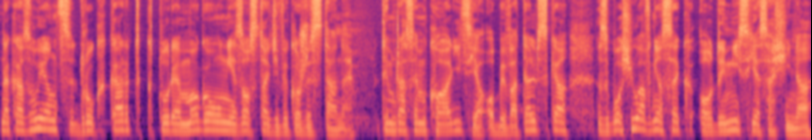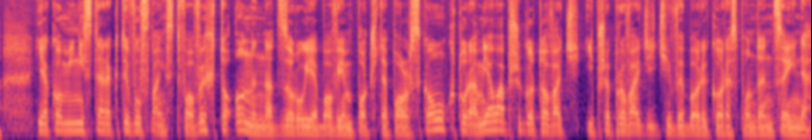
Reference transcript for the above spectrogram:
nakazując druk kart, które mogą nie zostać wykorzystane. Tymczasem Koalicja Obywatelska zgłosiła wniosek o dymisję Sasina. Jako minister aktywów państwowych to on nadzoruje bowiem Pocztę Polską, która miała przygotować i przeprowadzić wybory korespondencyjne.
